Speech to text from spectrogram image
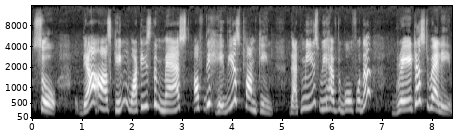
So, they are asking what is the mass of the heaviest pumpkin. That means we have to go for the greatest value.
